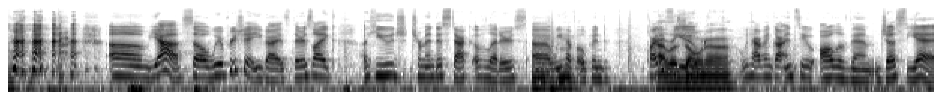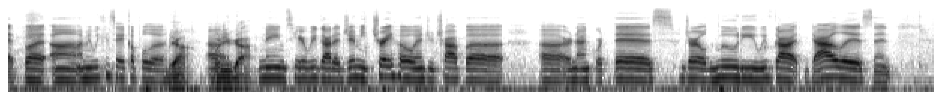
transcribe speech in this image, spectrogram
um, yeah, so we appreciate you guys. There's like a huge, tremendous stack of letters. Uh, we have opened quite a few. Mm-hmm. Arizona. We haven't gotten to all of them just yet, but um, I mean, we can say a couple of Yeah. What do uh, you got? names here. We got a Jimmy Trejo, Andrew Chapa, uh, Hernan Cortez, Gerald Moody. We've got Dallas and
